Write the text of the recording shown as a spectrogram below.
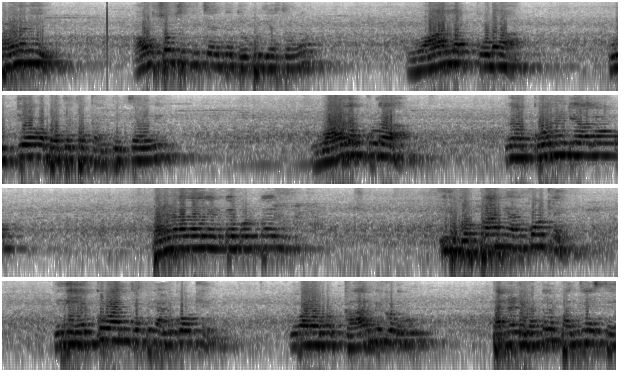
పనులని అవుట్సోర్సింగ్ ఇచ్చేందుకు దోపిడీ చేస్తున్నారు వాళ్ళకు కూడా ఉద్యోగ భద్రత కల్పించాలని వాళ్ళకు కూడా ఇవాళ కోల్ ఇండియాలో పన్నెండు వందల ఎనభై మూడు రూపాయలు ఇది గొప్ప అని అనుకోవట్లేదు ఇది ఎక్కువ అని చెప్పి అనుకోవట్లేదు ఇవాళ ఒక కార్మికుడు పన్నెండు గంటలు పనిచేస్తే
